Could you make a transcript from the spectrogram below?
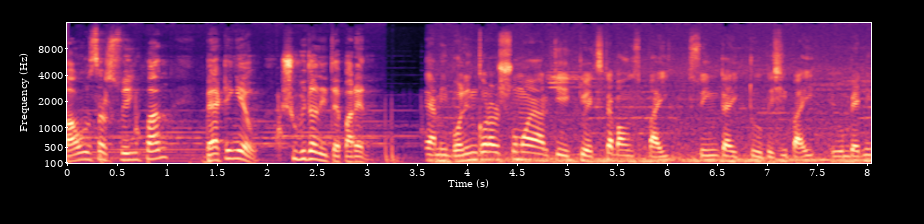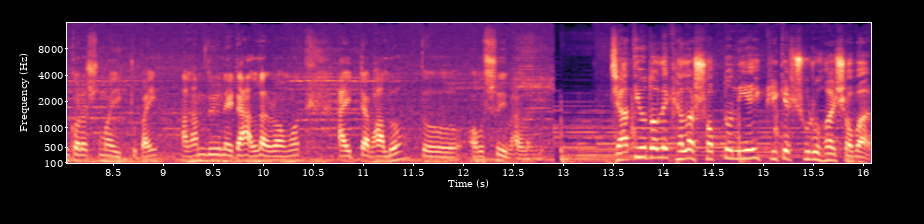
বাউন্স আর সুইং পান ব্যাটিংয়েও সুবিধা নিতে পারেন। আমি বোলিং করার সময় আর কি একটু এক্সট্রা বাউন্স পাই সুইংটা একটু বেশি পাই এবং ব্যাটিং করার সময় একটু পাই। আলহামদুলিল্লাহ এটা আল্লাহর রহমত হাইটটা ভালো তো অবশ্যই ভালো লাগে। জাতীয় দলে খেলার স্বপ্ন নিয়েই ক্রিকেট শুরু হয় সবার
